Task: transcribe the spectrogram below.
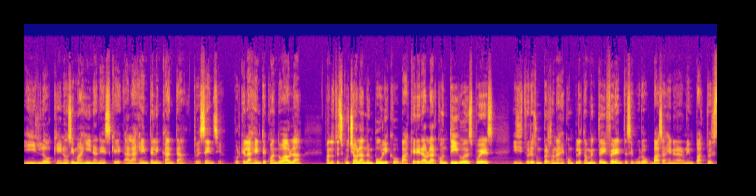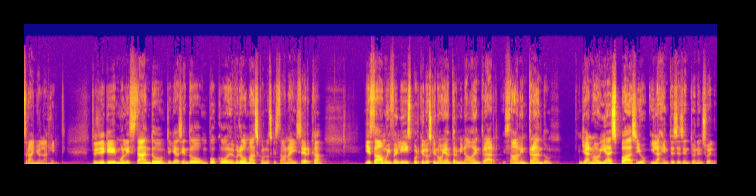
Y lo que no se imaginan es que a la gente le encanta tu esencia, porque la gente cuando habla, cuando te escucha hablando en público, va a querer hablar contigo después y si tú eres un personaje completamente diferente, seguro vas a generar un impacto extraño en la gente. Entonces llegué molestando, llegué haciendo un poco de bromas con los que estaban ahí cerca y estaba muy feliz porque los que no habían terminado de entrar estaban entrando, ya no había espacio y la gente se sentó en el suelo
